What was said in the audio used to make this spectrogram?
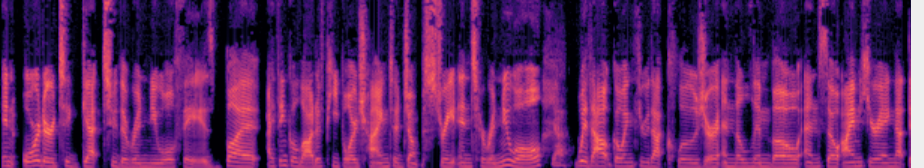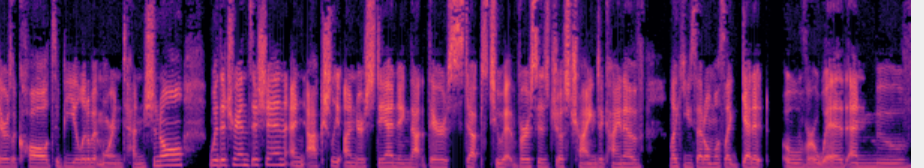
in order to get to the renewal phase. But I think a lot of people are trying to jump straight into renewal yeah. without going through that closure and the limbo. And so I'm hearing that there's a call to be a little bit more intentional with a transition and actually understanding that there's steps to it versus just trying to kind of, like you said, almost like get it over with and move,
